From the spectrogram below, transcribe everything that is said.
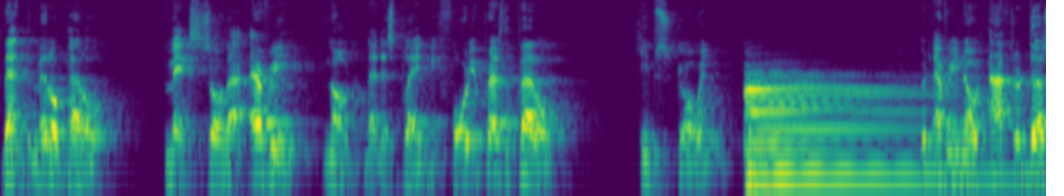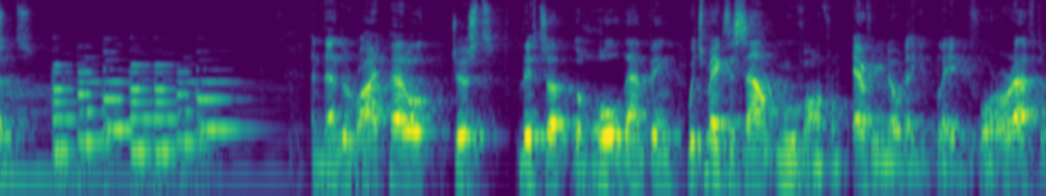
Then the middle pedal makes so that every note that is played before you press the pedal keeps going, but every note after doesn't. And then the right pedal just lifts up the whole damping, which makes the sound move on from every note that you play before or after.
